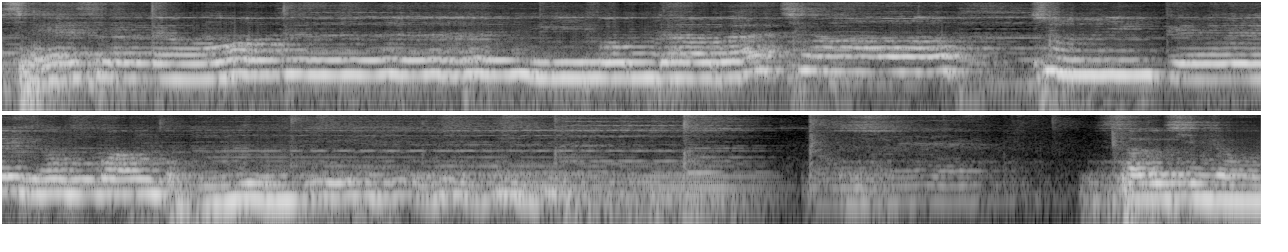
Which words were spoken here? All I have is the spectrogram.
새 생명 얻은 이 몸 다 바쳐 주님께 영광 돌리니. 사도신경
